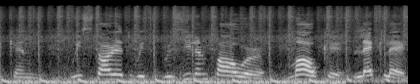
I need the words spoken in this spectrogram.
And we started with Brazilian Power, Malke, Lek Lek.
